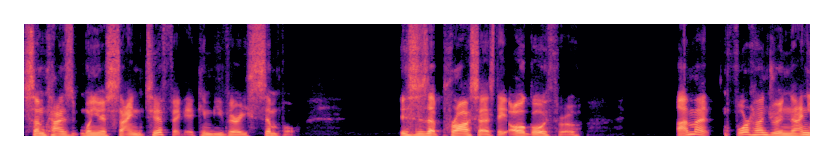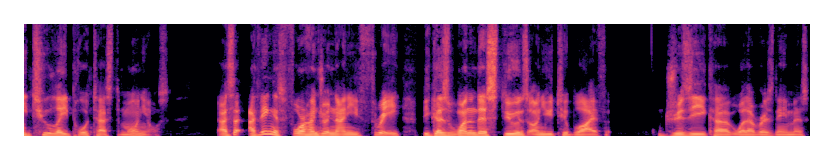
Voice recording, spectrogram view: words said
Sometimes when you're scientific, it can be very simple. This is a process they all go through. I'm at 492 late poll testimonials. I, think it's 493 because one of the students on YouTube Live, Drizzy, whatever his name is,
